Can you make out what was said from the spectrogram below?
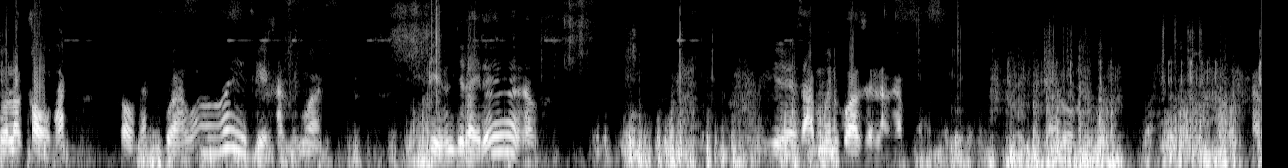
ตัวละเก้าพันเก้าพันกว่าว้ายเสียขันงัว ที่มันจะได้เด้อครับที่สามหมื่นกว่าเสร็จแล้วครับเอาลูกครับ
